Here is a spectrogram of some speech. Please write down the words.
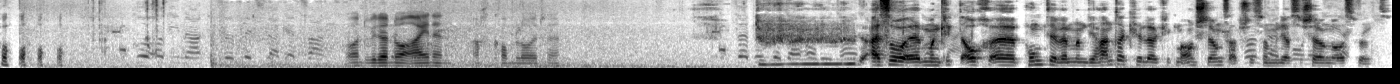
Und wieder nur einen. Ach komm, Leute. Also, äh, man kriegt auch äh, Punkte, wenn man die Hunter-Killer, kriegt man auch einen Stellungsabschluss, wenn man die aus der Stellung rauswirft.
